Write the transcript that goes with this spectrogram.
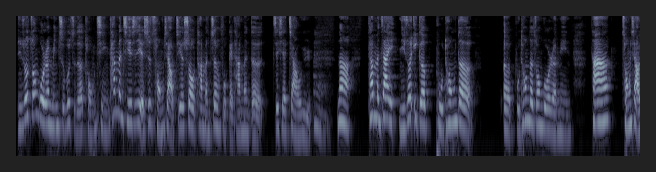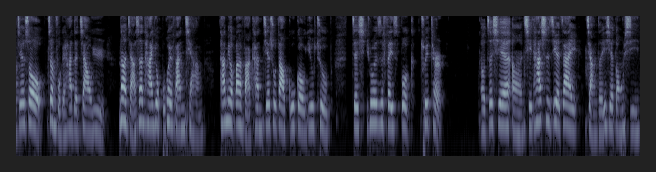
你说中国人民值不值得同情？他们其实也是从小接受他们政府给他们的这些教育。嗯，那他们在你说一个普通的呃普通的中国人民，他从小接受政府给他的教育，那假设他又不会翻墙，他没有办法看接触到 Google、YouTube 这些，或者是 Facebook、Twitter，呃这些嗯、呃、其他世界在讲的一些东西。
